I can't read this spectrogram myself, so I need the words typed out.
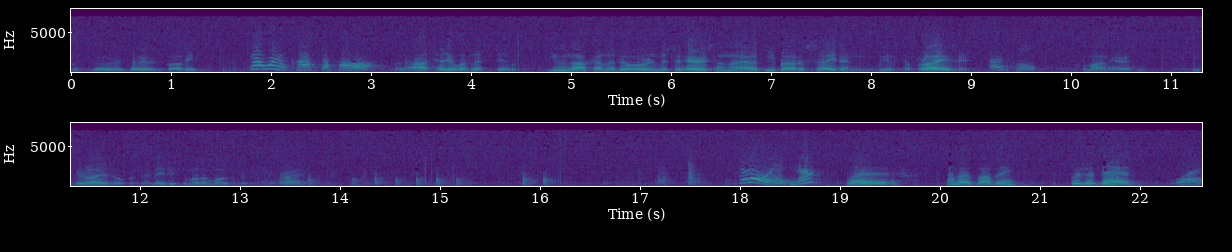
Which door is hers, Bobby? That one across the hall. Well, now, I'll tell you what let's do. You knock on the door, and Mr. Harrison and I'll keep out of sight, and we'll surprise her. Okay. Come on, Harrison. Keep your eyes open. There may be some other motives. All right. Hello, Edna. Why, hello, Bobby. Where's your dad? Why,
